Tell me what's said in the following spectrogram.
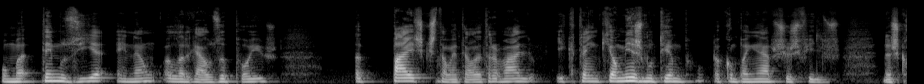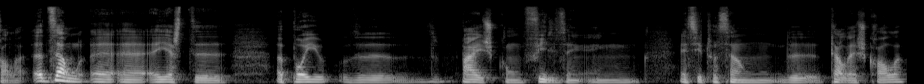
uma teimosia em não alargar os apoios pais que estão em teletrabalho e que têm que, ao mesmo tempo, acompanhar os seus filhos na escola. Adesão a, a, a este apoio de, de, pais com filhos em, em, em situação de teleescola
